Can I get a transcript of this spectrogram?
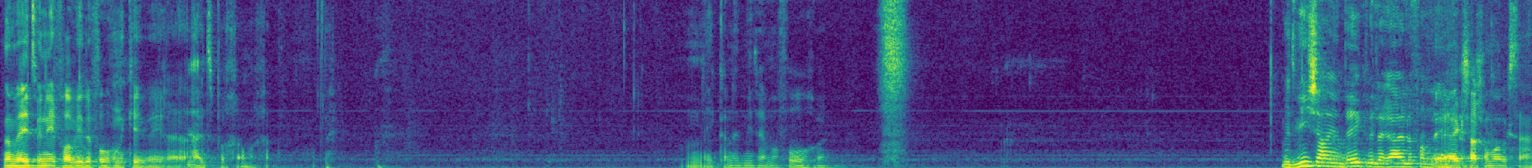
Dan weten we in ieder geval wie de volgende keer weer uit het programma gaat. Ik kan het niet helemaal volgen. Met wie zou je een week willen ruilen van leven? Ja, ik zag hem ook staan.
